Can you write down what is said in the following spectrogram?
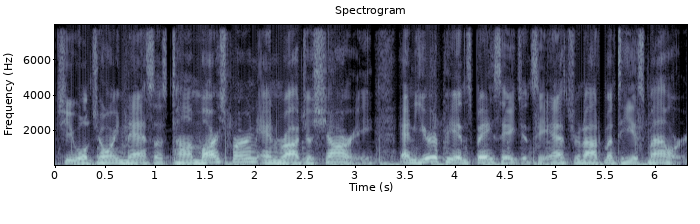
She will join NASA's Tom Marshburn and Raja Chari and European Space Agency astronaut Matthias Maurer.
